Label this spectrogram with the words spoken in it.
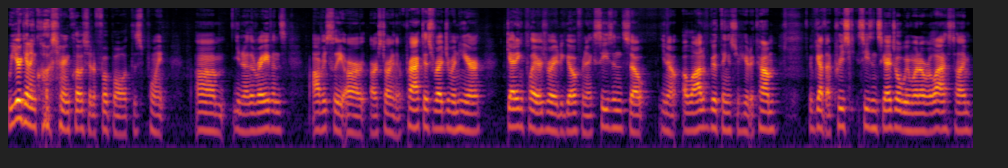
we are getting closer and closer to football at this point. Um, you know, the Ravens obviously are, are starting their practice regimen here, getting players ready to go for next season. So, you know, a lot of good things are here to come. We've got that preseason schedule we went over last time.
